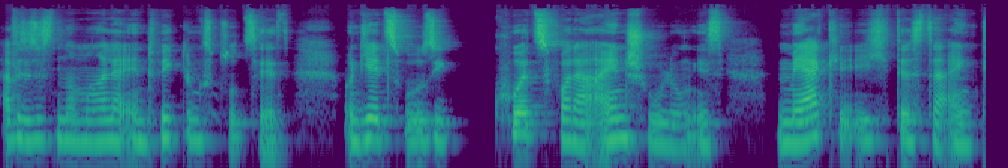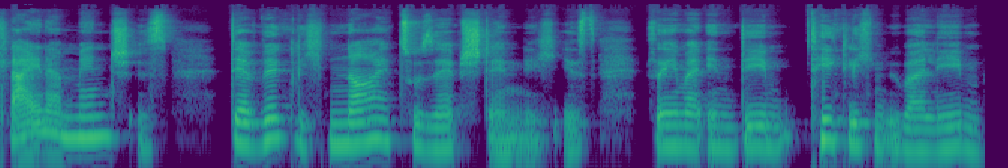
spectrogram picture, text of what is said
aber es ist ein normaler Entwicklungsprozess. Und jetzt, wo sie kurz vor der Einschulung ist, merke ich, dass da ein kleiner Mensch ist, der wirklich nahezu selbstständig ist, sage ich mal, in dem täglichen Überleben.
